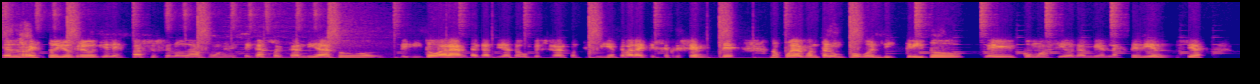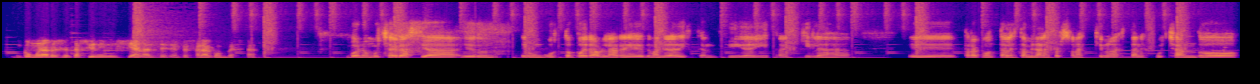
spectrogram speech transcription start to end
el resto yo creo que el espacio se lo damos en este caso al candidato Benito Baranda, candidato convencional constituyente, para que se presente, nos pueda contar un poco el distrito, eh, cómo ha sido también la experiencia, como una presentación inicial antes de empezar a conversar. Bueno, muchas gracias. Es un, gusto poder hablar eh, de manera distendida y tranquila eh, para contarles también a las personas que nos están escuchando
